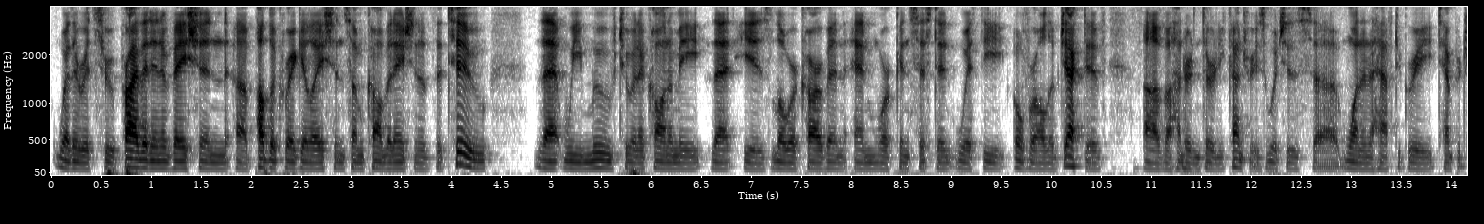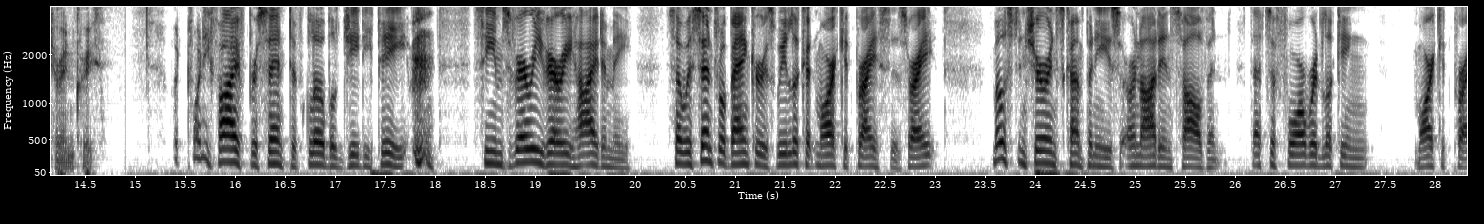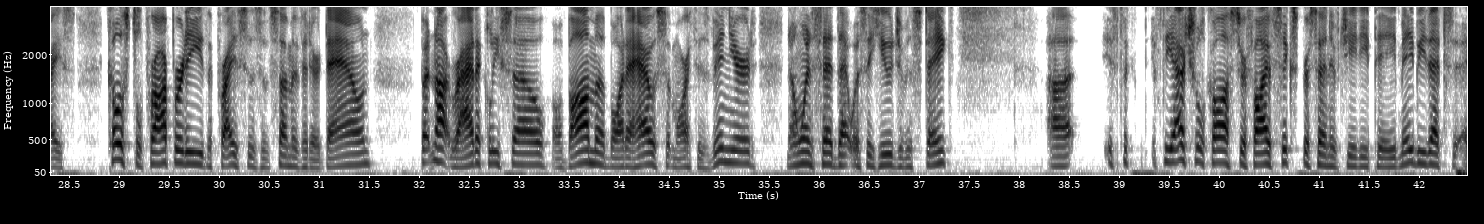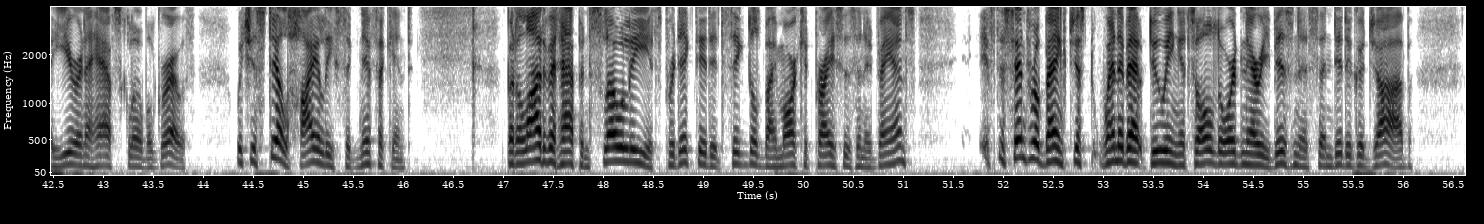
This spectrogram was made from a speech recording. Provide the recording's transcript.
whether it's through private innovation, uh, public regulation, some combination of the two, that we move to an economy that is lower carbon and more consistent with the overall objective of 130 countries, which is uh, one and a half degree temperature increase. But 25% of global GDP seems very, very high to me. So as central bankers, we look at market prices, right? Most insurance companies are not insolvent. That's a forward-looking market price. Coastal property, the prices of some of it are down, but not radically so. Obama bought a house at Martha's Vineyard. No one said that was a huge mistake. Uh, if the if the actual costs are five six percent of GDP, maybe that's a year and a half's global growth, which is still highly significant. But a lot of it happens slowly. It's predicted. It's signaled by market prices in advance. If the central bank just went about doing its old ordinary business and did a good job,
